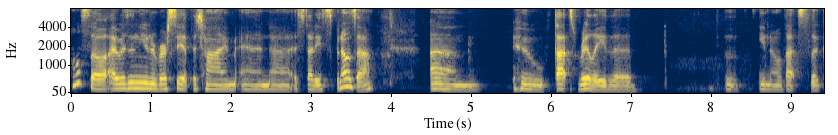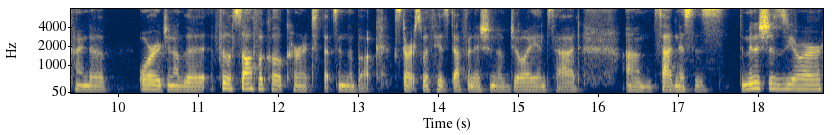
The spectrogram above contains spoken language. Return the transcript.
also i was in university at the time and uh, studied spinoza um, who that's really the you know that's the kind of origin of the philosophical current that's in the book starts with his definition of joy and sad um, sadness is diminishes your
